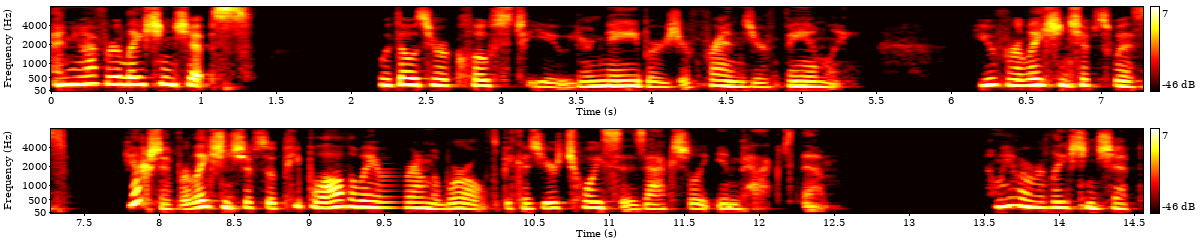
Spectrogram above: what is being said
And you have relationships with those who are close to you, your neighbors, your friends, your family. You have relationships with, you actually have relationships with people all the way around the world because your choices actually impact them. And we have a relationship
